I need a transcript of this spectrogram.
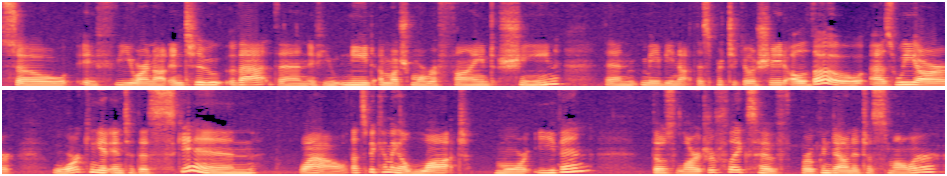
so if you are not into that, then if you need a much more refined sheen, then maybe not this particular shade. Although, as we are working it into the skin, wow, that's becoming a lot more even. Those larger flakes have broken down into smaller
